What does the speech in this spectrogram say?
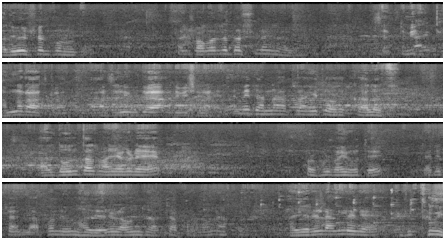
अधिवेशन पण होतं. आणि बाबांचं दर्शनही झालं. साहेब तुम्ही थांबणार आहात का? आज आणि उद्या अधिवेशन आहे. मी त्यांना सांगितलं होतं कालच. काल दोन तास माझ्याकडे प्रफुल्लभाई होते. त्यांनी सांगितलं आपण येऊन हजेरी लावून जा. त्याप्रमाणे आपण हजेरी लागलेली आहे. तुम्ही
